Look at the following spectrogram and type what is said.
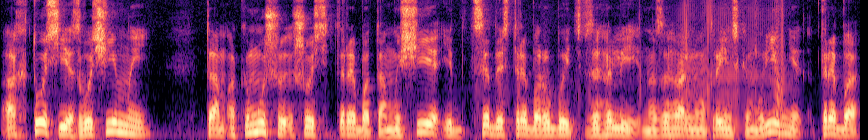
а хтось є злочинний, там, а комусь щось треба там іще, і це десь треба робити взагалі на загальноукраїнському рівні. Треба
